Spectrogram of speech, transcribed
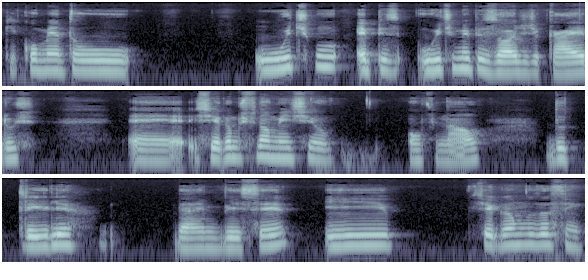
que comenta o, o, último, o último episódio de Kairos. É, chegamos finalmente ao, ao final do trailer da MBC e chegamos assim.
